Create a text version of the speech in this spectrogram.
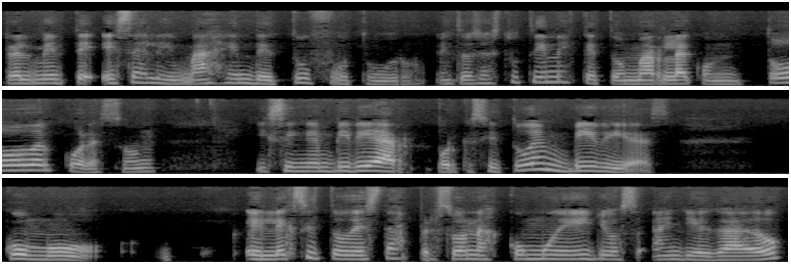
Realmente esa es la imagen de tu futuro. Entonces tú tienes que tomarla con todo el corazón y sin envidiar, porque si tú envidias como el éxito de estas personas, cómo ellos han llegado,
